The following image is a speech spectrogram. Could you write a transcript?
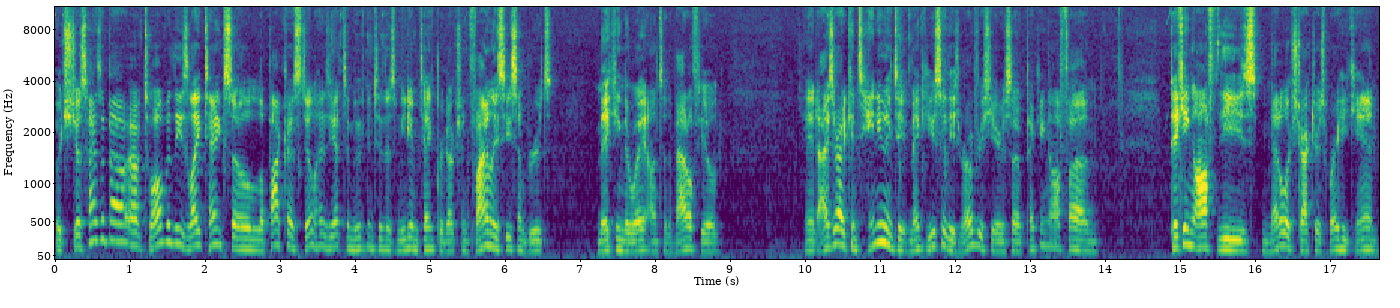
which just has about uh, 12 of these light tanks. So Lopatka still has yet to move into this medium tank production. Finally see some brutes making their way onto the battlefield. And Izirayd continuing to make use of these rovers here. So picking off um, picking off these metal extractors where he can.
